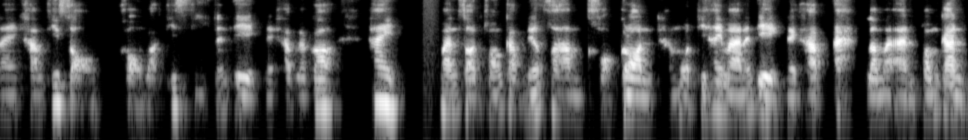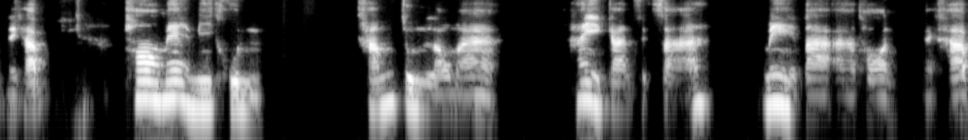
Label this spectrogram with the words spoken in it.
ในคำที่สองของวรรคที่สี่นั่นเองนะครับ แล้วก็ให้มันสอดคล้องกับเนื้อความของกรอนทั้งหมดที่ให้มานั่นเองนะครับอะเรามาอ่านพร้อมกันนะครับ พ่อแม่มีคุณค้ำจุนเรามา ให้การศึกษาเมตตาอาทรนะครับ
